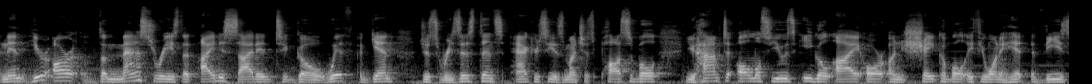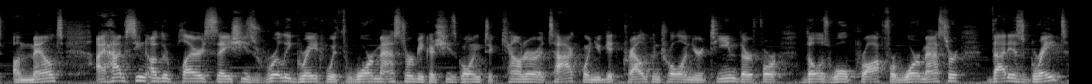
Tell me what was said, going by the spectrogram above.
And then here are the masteries that I decided to go with. Again, just resistance, accuracy as much as possible. You have to almost use Eagle Eye or Unshakable if you want to hit these amounts. I have seen other players say she's really really great with Warmaster because she's going to counter attack when you get crowd control on your team. Therefore, those will proc for Warmaster. That is great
